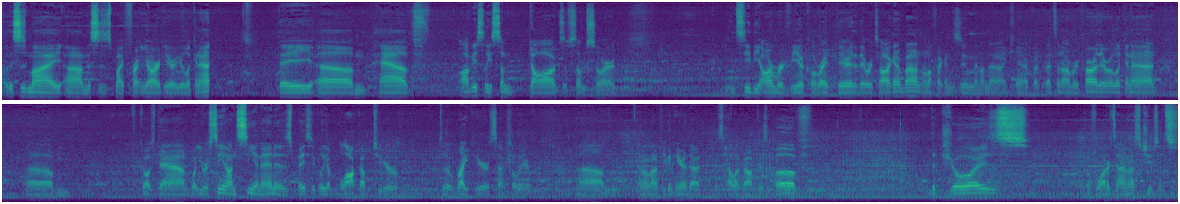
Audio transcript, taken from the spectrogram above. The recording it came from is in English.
So this is my um, this is my front yard here. You're looking at. They um, have obviously some dogs of some sort. You can see the armored vehicle right there that they were talking about. I don't know if I can zoom in on that. I can't, but that's an armored car they were looking at. Um, goes down. What you were seeing on CNN is basically a block up to your to the right here, essentially. Um, you can hear that. This helicopter's above. The joys of Watertown, Massachusetts.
